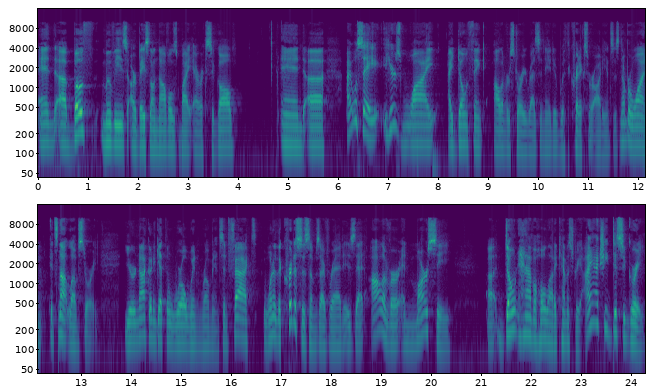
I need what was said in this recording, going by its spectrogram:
And uh, both movies are based on novels by Erich Segal. And uh, I will say, here's why I don't think Oliver's story resonated with critics or audiences. Number one, it's not love story you're not going to get the whirlwind romance. In fact, one of the criticisms I've read is that Oliver and Marcy uh, don't have a whole lot of chemistry. I actually disagree.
